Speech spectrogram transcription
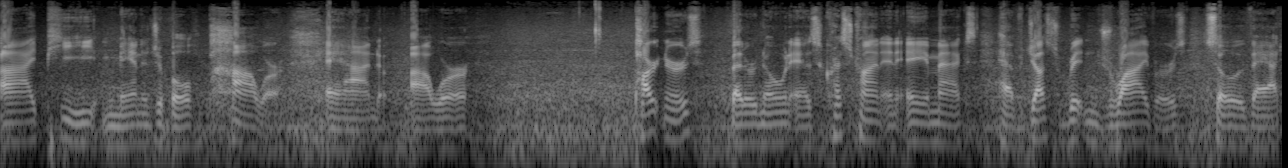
IP manageable power. And our partners better known as Crestron and AMX, have just written drivers so that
